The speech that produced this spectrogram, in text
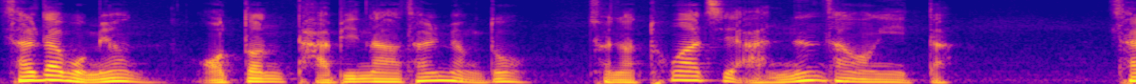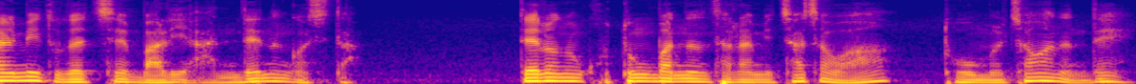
살다 보면 어떤 답이나 설명도 전혀 통하지 않는 상황이 있다. 삶이 도대체 말이 안 되는 것이다. 때로는 고통받는 사람이 찾아와 도움을 청하는데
